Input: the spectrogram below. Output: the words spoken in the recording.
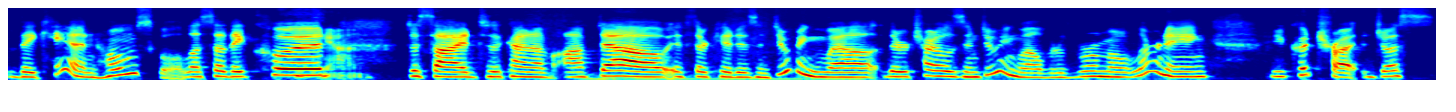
they can homeschool. Let's say they could Yeah. decide to kind of opt out if their kid isn't doing well, their child isn't doing well with remote learning. You could try just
